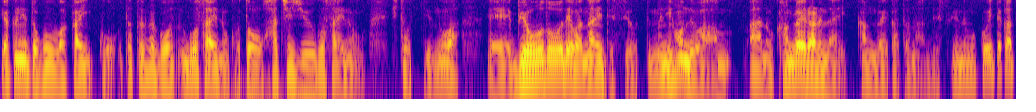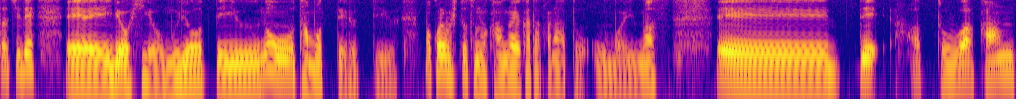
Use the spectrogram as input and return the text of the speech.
逆に言うとこう若い子。例えば 5, 5歳の子と85歳の人っていうのは、えー、平等ではないですよって、まあ、日本ではあの考えられない考え方なんですけれどもこういった形で、えー、医療費を無料っていうのを保ってるっていう、まあ、これも一つの考え方かなと思います。えー、であとは観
